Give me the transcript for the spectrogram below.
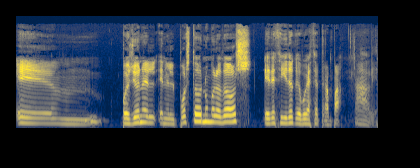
Eh, pues yo en el, en el puesto número 2 he decidido que voy a hacer trampa. A ver.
